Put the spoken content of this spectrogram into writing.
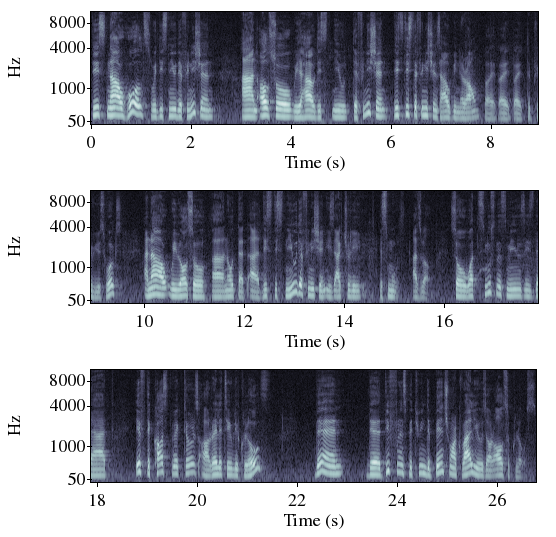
this now holds with this new definition. And also we have this new definition. This, these definitions have been around by, by, by the previous works. And now we also uh, note that uh, this, this new definition is actually smooth as well. So what smoothness means is that if the cost vectors are relatively close, then the difference between the benchmark values are also close.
